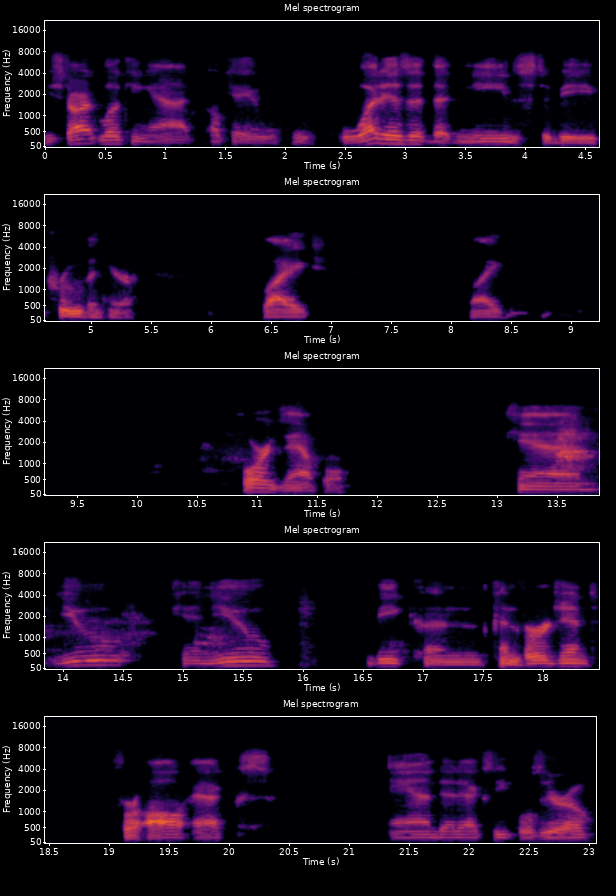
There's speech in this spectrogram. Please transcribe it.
you start looking at, okay, what is it that needs to be proven here? Like, like, for example, can you, can you be con- convergent for all x and at x equals zero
